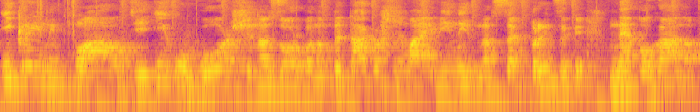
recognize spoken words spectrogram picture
і країни Балтії, і Угорщина з Орбаном, де також немає війни. В нас все в принципі непогано.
